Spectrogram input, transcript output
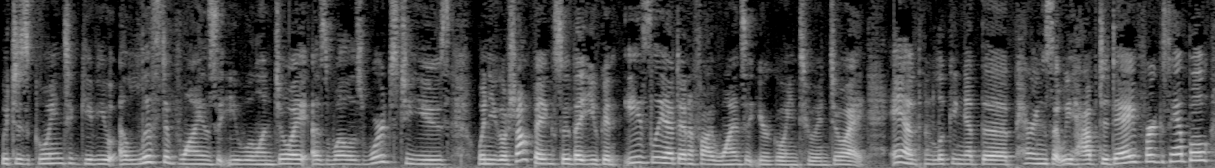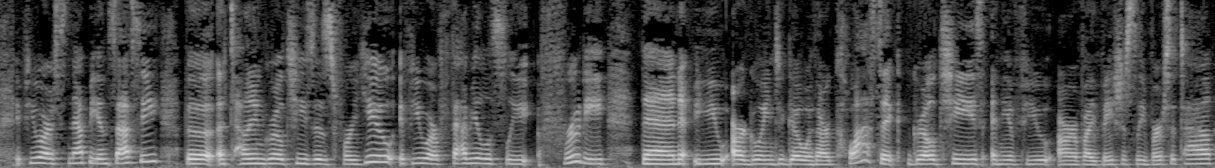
which is going to give you a list of wines that you will enjoy, as well as words to use when you go shopping so that you can easily identify wines that you're going to enjoy. And looking at the pairings that we have today, for example, if you are snappy and sassy, the Italian grilled cheese is for you. If you are fabulously fruity, then you are going to go with our classic grilled cheese. And if you are vivaciously versatile,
